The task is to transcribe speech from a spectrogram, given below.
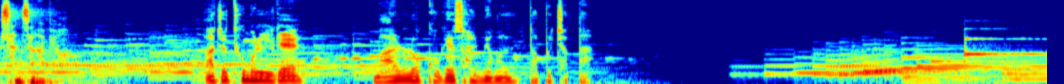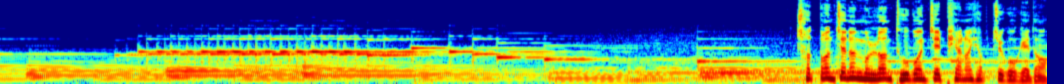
상상하며 아주 드물게 말로 곡의 설명을 덧붙였다. 첫 번째는 물론 두 번째 피아노 협주곡에도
